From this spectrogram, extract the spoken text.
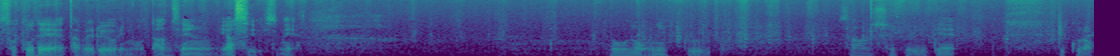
外で食べるよりも断然安いですね。今日のお肉3種類でいくらか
